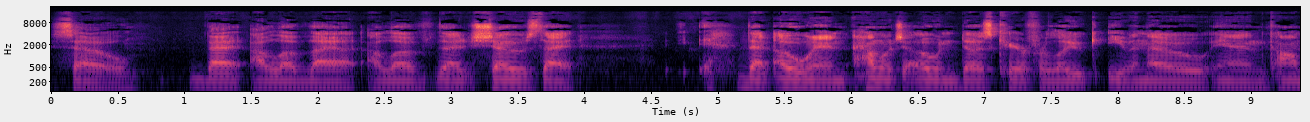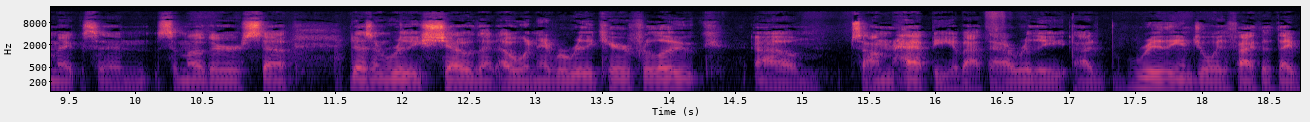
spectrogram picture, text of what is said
So that I love that. I love that it shows that that Owen how much Owen does care for Luke, even though in comics and some other stuff doesn't really show that Owen ever really cared for Luke. Um, so I'm happy about that. I really I really enjoy the fact that they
